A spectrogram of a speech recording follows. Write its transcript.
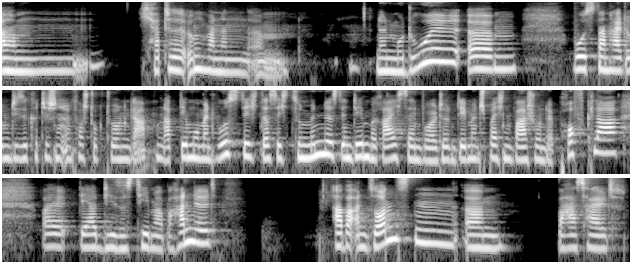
Ähm, ich hatte irgendwann einen, ähm, ein Modul, ähm, wo es dann halt um diese kritischen Infrastrukturen gab. Und ab dem Moment wusste ich, dass ich zumindest in dem Bereich sein wollte. Und dementsprechend war schon der Prof klar, weil der dieses Thema behandelt. Aber ansonsten ähm, war es halt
